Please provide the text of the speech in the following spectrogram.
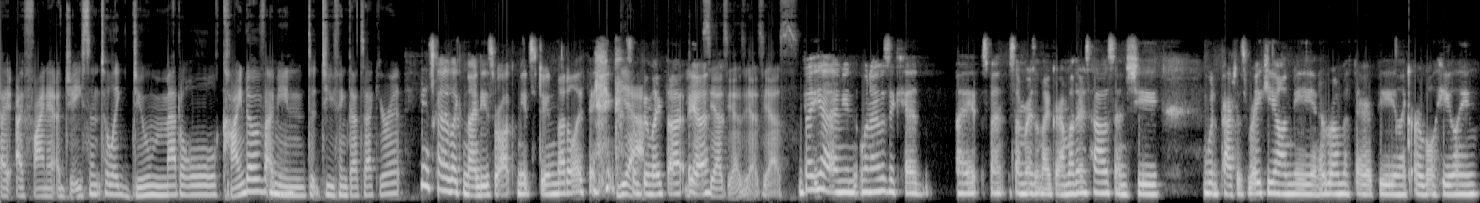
I, I find it adjacent to like doom metal, kind of. Mm. I mm-hmm. mean, d- do you think that's accurate? It's kind of like 90s rock meets doom metal, I think. Yeah. Something like that. Yes, yeah. yes, yes, yes, yes. But yeah, I mean, when I was a kid, I spent summers at my grandmother's house, and she would practice Reiki on me and aromatherapy, and like herbal healing.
